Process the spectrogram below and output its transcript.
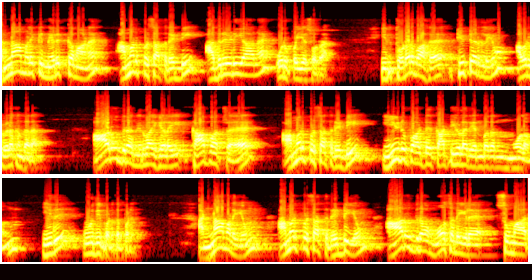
அண்ணாமலைக்கு நெருக்கமான அமர் பிரசாத் ரெட்டி அதிரடியான ஒரு பொய்ய சொல்றார். இது தொடர்பாக ட்விட்டர்லயும் அவர் விளக்கம் தரார். ஆருத்ரா நிர்வாகிகளை காப்பாற்ற அமர் பிரசாத் ரெட்டி ஈடுபாட்டு காட்டியுள்ளார் என்பதன் மூலம் இது உறுதிப்படுத்தப்படுது. அண்ணாமலையும் அமர் பிரசாத் ரெட்டியும் ஆருத்ரா மோசடியில சுமார்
